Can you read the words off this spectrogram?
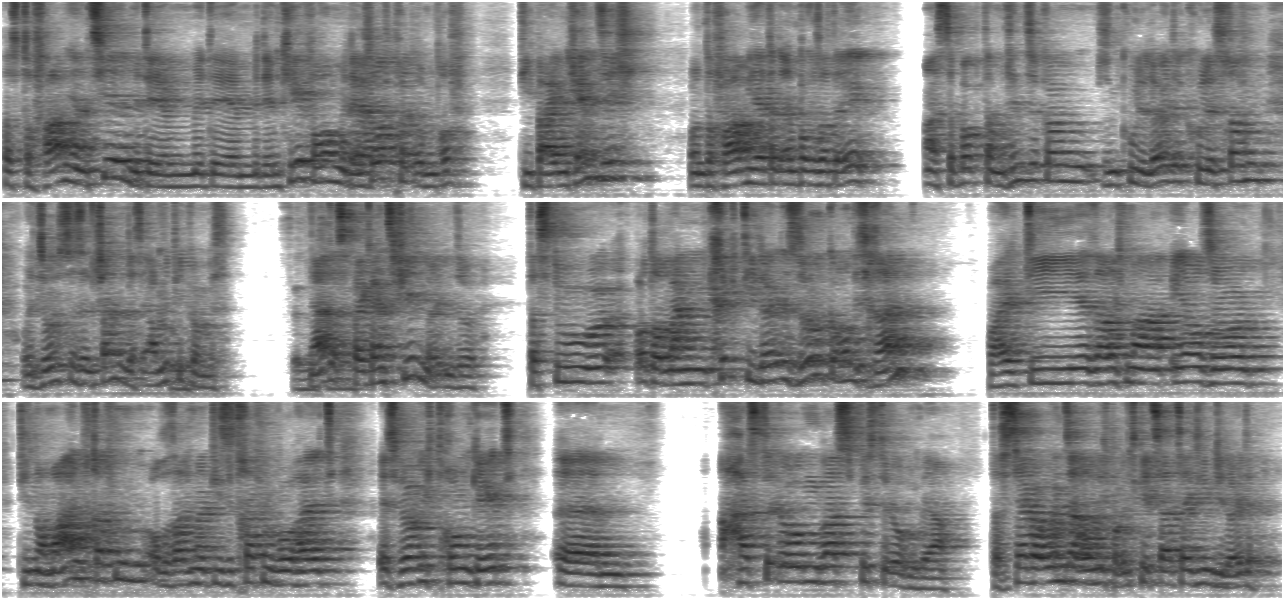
dass der Fabian Ziel mit dem, mit dem, mit dem Käfer, mit dem ja. Surfbrett oben drauf, die beiden kennen sich und der Fabian hat dann einfach gesagt, ey, hast du Bock damit hinzukommen? Das sind coole Leute, cooles Treffen. Und so ist das entstanden, dass er mitgekommen ist. Ja, das ist bei ganz vielen Leuten so. Dass du, oder man kriegt die Leute so gar nicht ran, weil die, sag ich mal, eher so die normalen Treffen oder sag ich mal diese Treffen, wo halt es wirklich darum geht, ähm, hast du irgendwas, bist du irgendwer. Das ist ja bei uns aber nicht. Bei uns geht es tatsächlich um die Leute.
